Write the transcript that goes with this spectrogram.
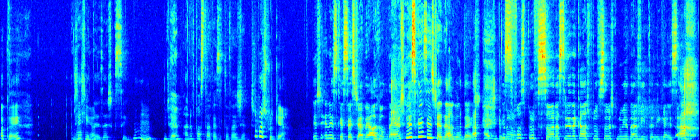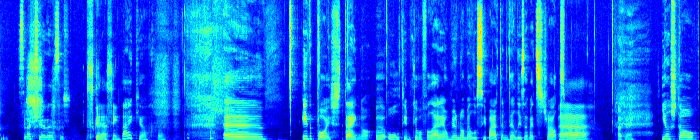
Ok. Sim, 9 em senhor. 10, acho que sim. Hum, muito bem. Pá, não posso dar 10 a toda a gente. Não podes porquê? Eu, eu nem sequer sei se já dei algum 10. Nem sequer sei se já dei algum 10. Acho que Eu, não. se fosse professora, seria daquelas professoras que não ia dar 20 a ninguém. Será, será que seria dessas? Se calhar sim. Ai, que horror. Ah, e depois tenho ah, o último que eu vou falar é O Meu Nome é Lucy Barton, de Elizabeth Strout. Ah, ok. Eu estou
